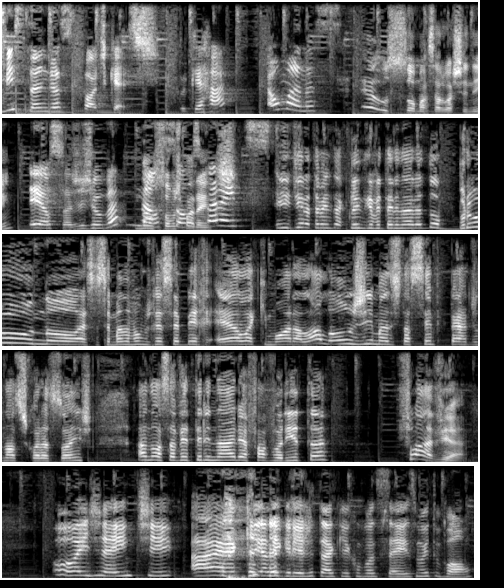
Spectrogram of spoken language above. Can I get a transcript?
Missangas Podcast. Porque errar é humanas. Eu sou Marcelo Guaxinim. Eu sou a Jujuba. Não, somos parentes. E diretamente da clínica veterinária do Bruno. Essa semana vamos receber ela que mora lá longe, mas está sempre perto de nossos corações. A nossa veterinária favorita, Flávia. Oi, gente. Ah, que alegria de estar aqui com vocês. Muito bom.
